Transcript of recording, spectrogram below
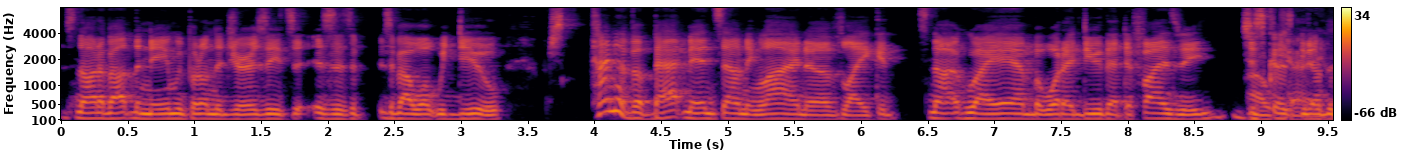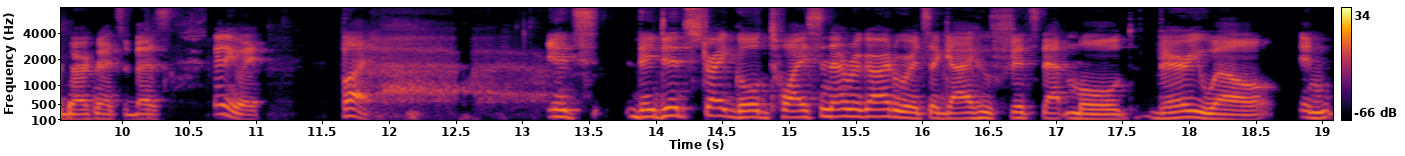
it's not about the name we put on the jersey; it's it's, it's about what we do. Which is kind of a Batman sounding line of like it's not who I am, but what I do that defines me. Just because Okay. you know the Dark Knight's the best. Anyway, but it's they did strike gold twice in that regard where it's a guy who fits that mold very well in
